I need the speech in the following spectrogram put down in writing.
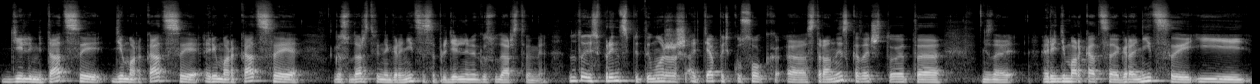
делимитации, демаркации, ремаркации государственной границы с определенными государствами. Ну, то есть, в принципе, ты можешь оттяпать кусок э, страны, сказать, что это, не знаю, редемаркация границы и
